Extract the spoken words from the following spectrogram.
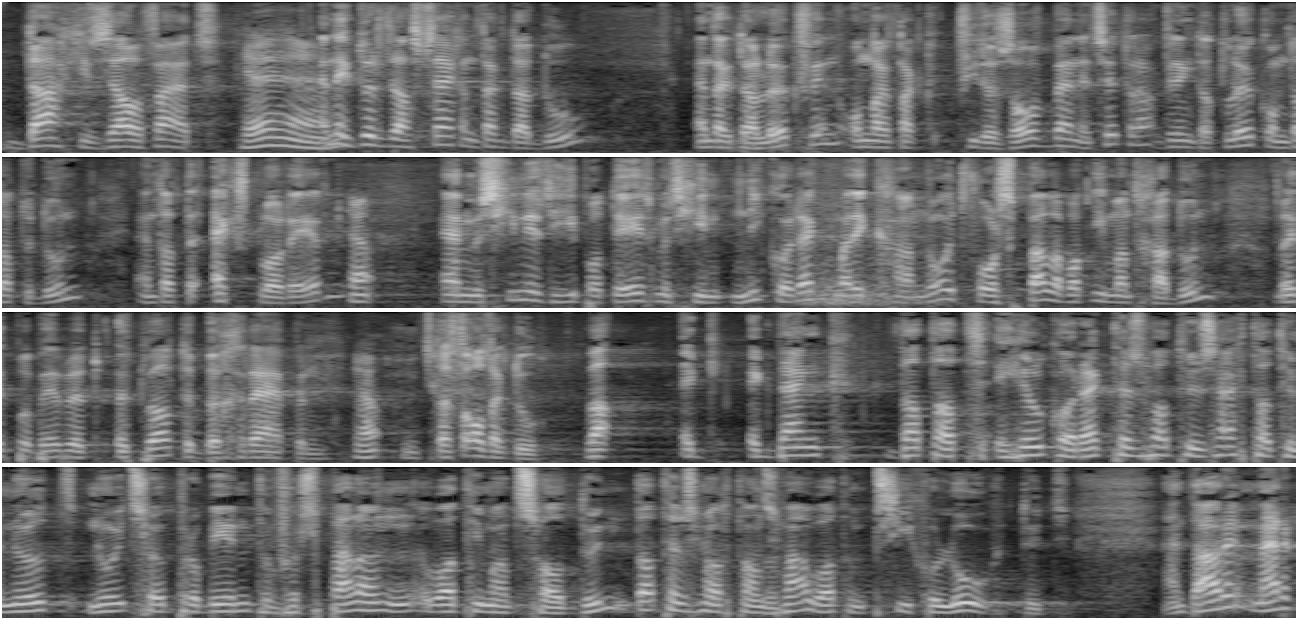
daag jezelf uit. Ja, ja. En ik durf zelfs zeggen dat ik dat doe. En dat ik dat leuk vind, ondanks dat ik filosoof ben, et cetera, vind ik dat leuk om dat te doen en dat te exploreren. Ja. En misschien is de hypothese misschien niet correct, maar ik ga nooit voorspellen wat iemand gaat doen, maar ik probeer het, het wel te begrijpen. Ja. Dat is al dat ik doe. Ik, ik denk dat dat heel correct is wat u zegt, dat u nooit, zou proberen te voorspellen wat iemand zal doen. Dat is nogthans wel wat een psycholoog doet. En daaruit merk,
